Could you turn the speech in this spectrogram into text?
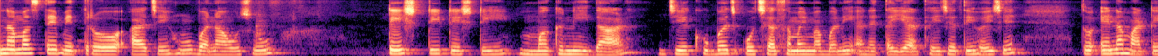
નમસ્તે મિત્રો, આજે હું બનાવું છું ટેસ્ટી ટેસ્ટી મગની દાળ, જે ખૂબ જ ઓછા સમયમાં બની અને તૈયાર થઈ જતી હોય છે. તો એના માટે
